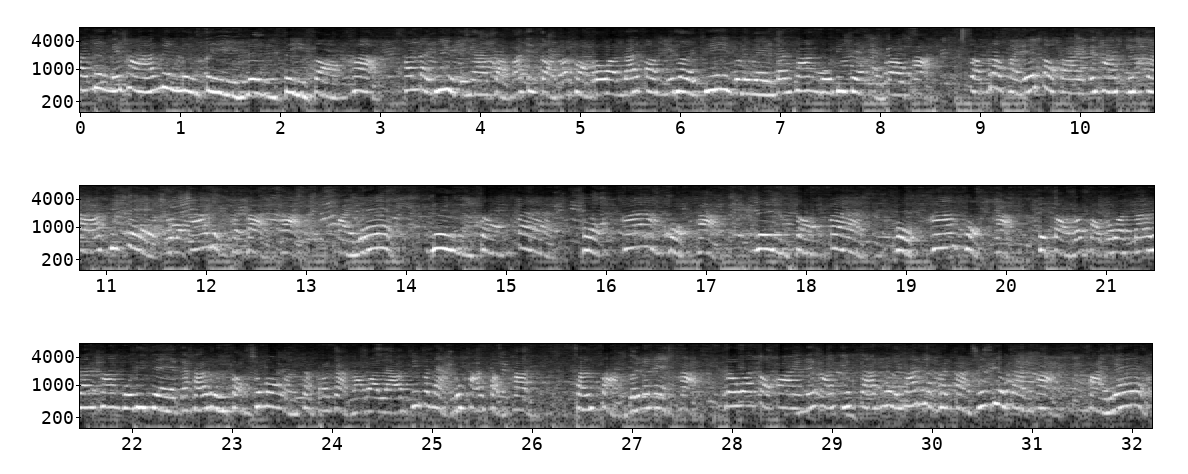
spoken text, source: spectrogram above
ย้ำอีกครั้งหนึ่งนะคะ114 142ค่ะท่านใดที่อยู่ในงานสามารถติดต่อรับของรางวัลได้ตอนนี้เลยที่บริเวณด้านข้างบูธดีเจของเราค่ะสำหรับหมายเลขต่อไปนะคะกิฟต์การ์ดพิเศษมูลค่า1,000บาทค่ะหมายเลข128 656ค่ะ128 656ค่ะ ติดต่อรับของรางวัลได้ด้านข้างบูธดีเจนะคะ หรือ2ชั่วโมงหลังจากประกาศรางวัลแล้วที่แผนกลูกค้าสำคัญ ชั้น 3 ด้วยนั่นเองค่ะ รางวัลต่อไปนะคะกิฟต์การ์ดมูลค่า1,000 บาทเช่นเดียวกันค่ะ หมายเลข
